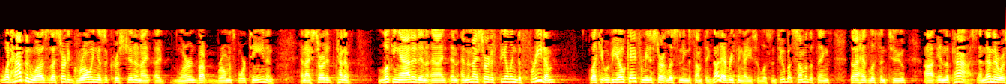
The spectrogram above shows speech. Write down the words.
what happened was is I started growing as a Christian and I, I learned about Romans 14 and, and I started kind of looking at it and, and, I, and, and then I started feeling the freedom like it would be okay for me to start listening to some things. Not everything I used to listen to, but some of the things that I had listened to uh, in the past. And then there was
